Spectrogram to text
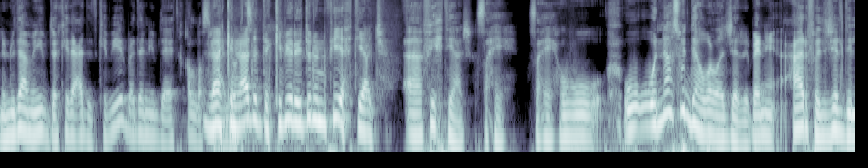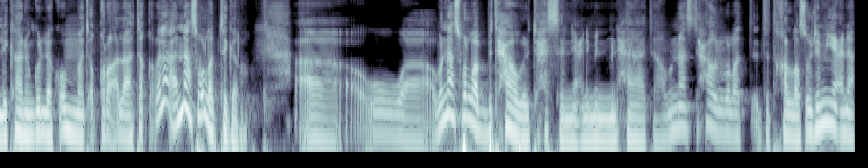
لأنه دائما يبدأ كذا عدد كبير بعدين يبدأ يتقلص لكن الوقت. العدد الكبير يدل انه في احتياج. آه في احتياج صحيح صحيح. و... و... والناس ودها والله تجرب. يعني عارف الجلد اللي كانوا يقول لك أمة اقرأ لا تقرأ؟ لا الناس والله بتقرأ. آه و... والناس والله بتحاول تحسن يعني من من حياتها والناس تحاول والله تتخلص. وجميعنا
